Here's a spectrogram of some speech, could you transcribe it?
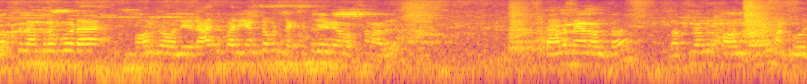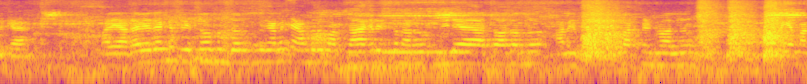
భక్తులందరూ కూడా పాల్గొవాలి రాత్రి పది గంటల కూడా లక్ష్మీదేవి గారు వస్తున్నారు చాలా మేళాలతో భక్తులందరూ పాల్గొనాలి మా కోరిక మరి అదేవిధంగా క్రిస్మస్ జరుగుతుంది కనుక అందరూ మాకు సహకరిస్తున్నారు మీడియా సోదరులు అలాగే డిపార్ట్మెంట్ వాళ్ళు అలాగే మా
